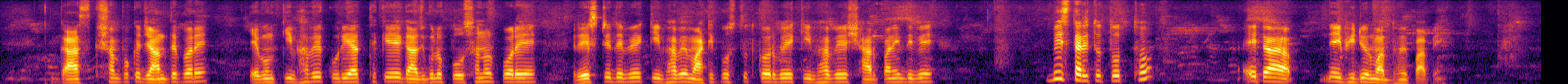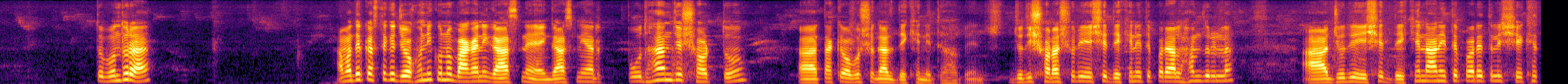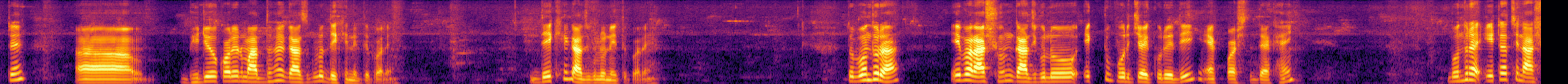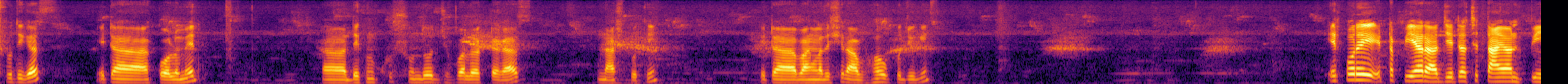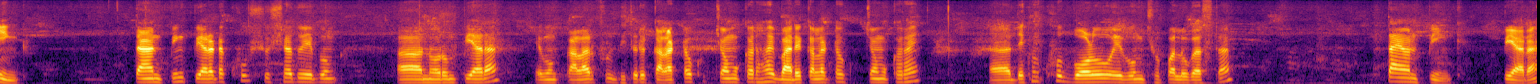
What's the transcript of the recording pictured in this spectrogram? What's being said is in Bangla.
গাছ সম্পর্কে জানতে পারে এবং কীভাবে কুরিয়ার থেকে গাছগুলো পৌঁছানোর পরে রেস্টে দেবে, কীভাবে মাটি প্রস্তুত করবে, কীভাবে সার পানি দেবে, বিস্তারিত তথ্য এটা এই ভিডিওর মাধ্যমে পাবে। তো বন্ধুরা, আমাদের কাছ থেকে যখনই কোনো বাগানি গাছ নেয়, গাছ নেওয়ার প্রধান যে শর্ত তাকে অবশ্যই গাছ দেখে নিতে হবে। যদি সরাসরি এসে দেখে নিতে পারে, আলহামদুলিল্লাহ। আর যদি এসে দেখে না নিতে পারে, তাহলে সেক্ষেত্রে ভিডিও কলের মাধ্যমে গাছগুলো দেখে নিতে পারে। দেখে গাছগুলো নিতে পারে। তো বন্ধুরা, এবার আসুন গাছগুলো একটু পরিচয় করে দিই, এক পাশ দেখাই। বন্ধুরা, এটা হচ্ছে নাশপাতি গাছ, এটা কলমের। দেখুন, খুব সুন্দর ঝোপালো একটা গাছ, নাশপাতি। এটা বাংলাদেশের আবহাওয়া উপযোগী। এরপরে একটা পেয়ারা যেটা হচ্ছে তায়ান পিঙ্ক তায়ান পিঙ্ক পেয়ারাটা খুব সুস্বাদু এবং নরম পেয়ারা এবং কালারফুল ভিতরে কালারটাও খুব চমৎকার হয়, বাইরের কালারটাও খুব চমৎকার হয়। দেখুন খুব বড় এবং ঝোপালো গাছটা। তায়ান পিঙ্ক পেয়ারা।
